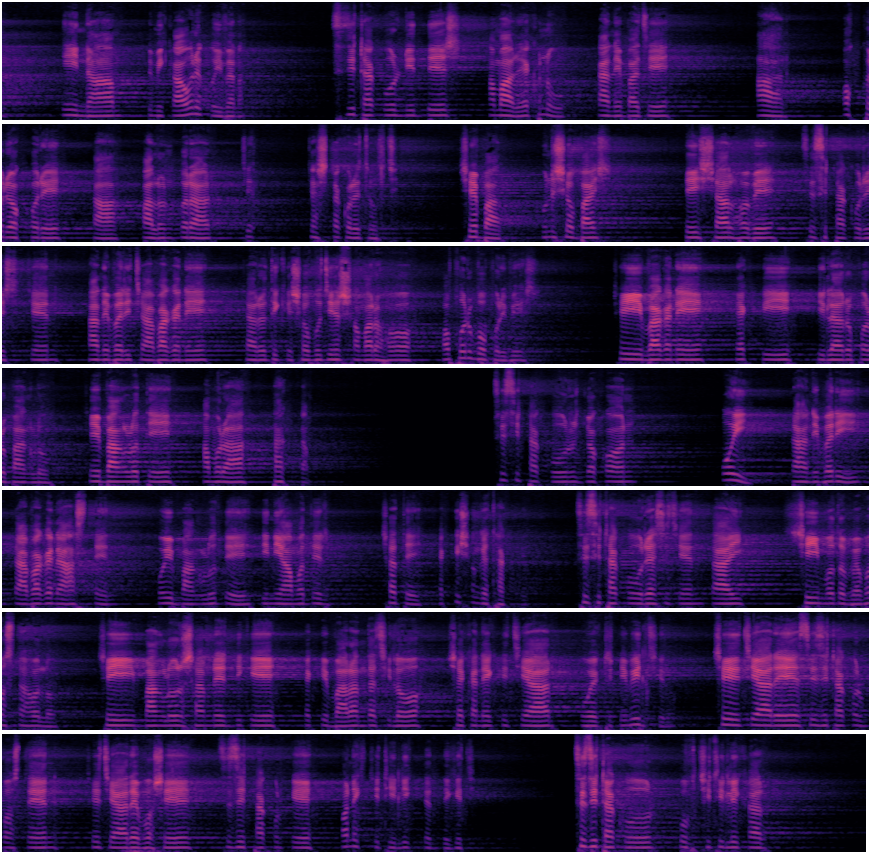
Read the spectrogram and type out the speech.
এই নাম তুমি কাউরে কইবে না। শ্রী ঠাকুর নির্দেশ আমার এখনও কানে বাজে আর অক্ষরে অক্ষরে তা পালন করার চেষ্টা করে চলছে। সেবার উনিশশো বাইশ তেইশ সাল হবে শ্রী ঠাকুর এসেছেন আনেবাড়ি চা বাগানে, চারদিকে সবুজের সমারোহ, অপূর্ব পরিবেশ। সেই বাগানে একটি টিলার উপর বাংলো সেই বাংলোতে আমরা থাকতাম। শ্রী ঠাকুর যখন ওই রানীবাড়ি চা বাগানে আসতেন। ওই বাংলোতে তিনি আমাদের সাথে একই সঙ্গে থাকতেন। শ্রী ঠাকুর এসেছেন, তাই সেই মতো ব্যবস্থা হলো। সেই বাংলোর সামনের দিকে একটি বারান্দা ছিল, সেখানে একটি চেয়ার ও একটি টেবিল ছিল। সেই চেয়ারে শ্রী ঠাকুর বসতেন সেই চেয়ারে বসে শ্রী ঠাকুরকে অনেক চিঠি লিখতে দেখেছি। শ্রী ঠাকুর খুব চিঠি লেখার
